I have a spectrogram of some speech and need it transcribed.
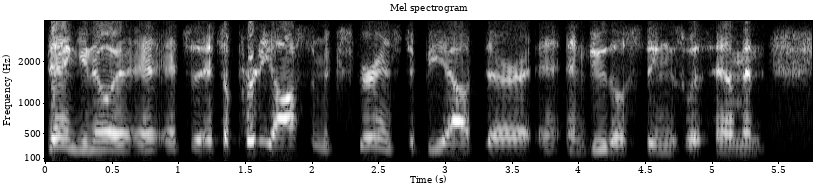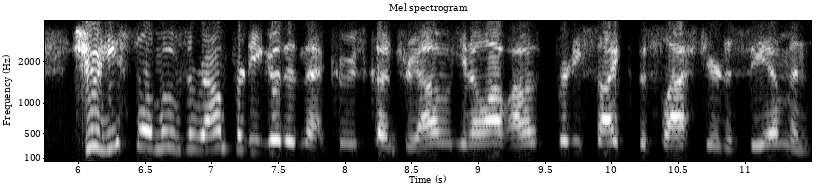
dang, you know, it, it's a, it's a pretty awesome experience to be out there and, and do those things with him. And shoot, he still moves around pretty good in that Coues country. I, you know, I, I was pretty psyched this last year to see him and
